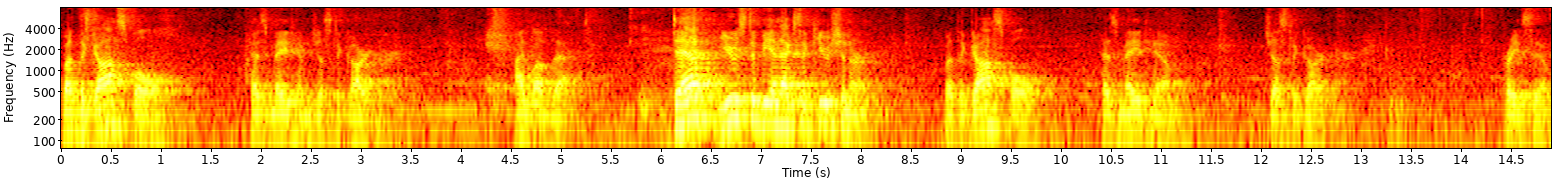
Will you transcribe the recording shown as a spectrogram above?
but the gospel has made him just a gardener. I love that. Death used to be an executioner, but the gospel has made him just a gardener. Praise him.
